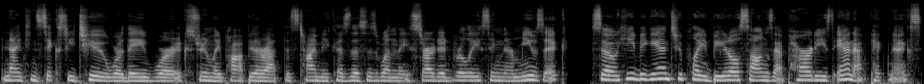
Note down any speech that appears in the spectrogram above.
in 1962, where they were extremely popular at this time because this is when they started releasing their music. So, he began to play Beatles songs at parties and at picnics.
